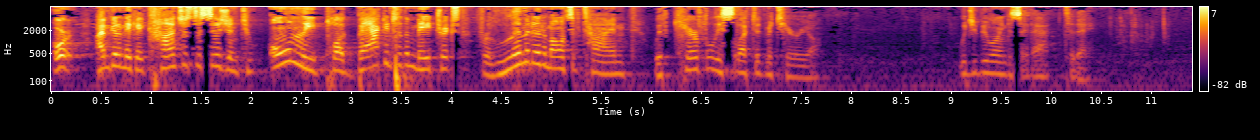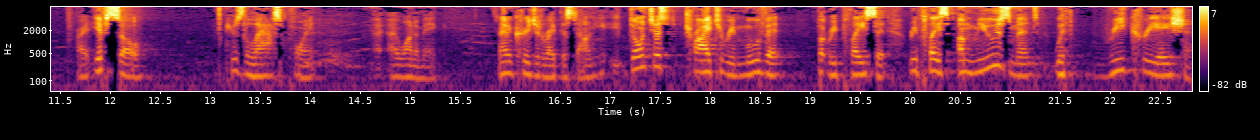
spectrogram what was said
or I'm going to make a conscious decision to only plug back into the matrix for limited amounts of time with carefully selected material. Would you be willing to say that today? All right, if so, here's the last point I, want to make. I encourage you to write this down. Don't just try to remove it, but replace it. Replace amusement with recreation.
